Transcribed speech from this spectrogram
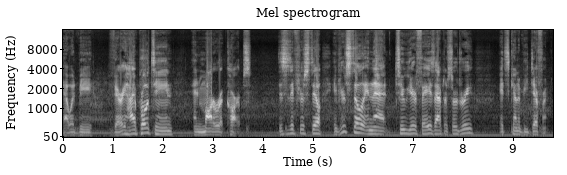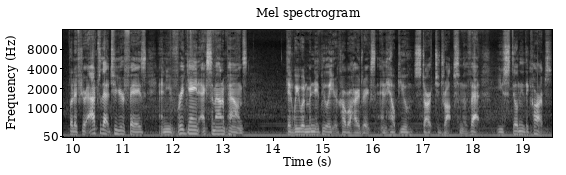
that would be very high protein and moderate carbs. This is if you're still if you're still in that two year phase after surgery, it's going to be different. But if you're after that two year phase and you've regained X amount of pounds, then we would manipulate your carbohydrates and help you start to drop some of that. You still need the carbs.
